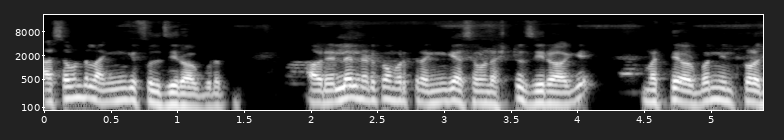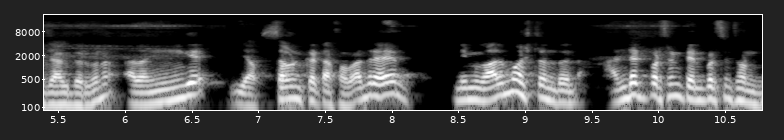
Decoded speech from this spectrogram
ಆ ಸೌಂಡ್ ಅಲ್ಲಿ ಹಂಗೆ ಫುಲ್ ಜೀರೋ ಆಗ್ಬಿಡುತ್ತೆ. ಅವ್ರು ಎಲ್ಲೆಲ್ಲಿ ನಡ್ಕೊಂಡ್ ಬರ್ತಾರೆ ಹಂಗೆ ಸೌಂಡ್ ಅಷ್ಟು ಜೀರೋ ಆಗಿ ಮತ್ತೆ ಅವ್ರು ಬಂದು ನಿಂತ್ಕೊಳ್ಳೋ ಜಾಗದವರೆಗೂ ಅದು ಹಂಗೆ ಸೌಂಡ್ ಕಟ್ ಆಫ್ ಆಗ ಅಂದ್ರೆ ನಿಮ್ಗೆ ಆಲ್ಮೋಸ್ಟ್ ಒಂದು hundred percent ten percent sound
